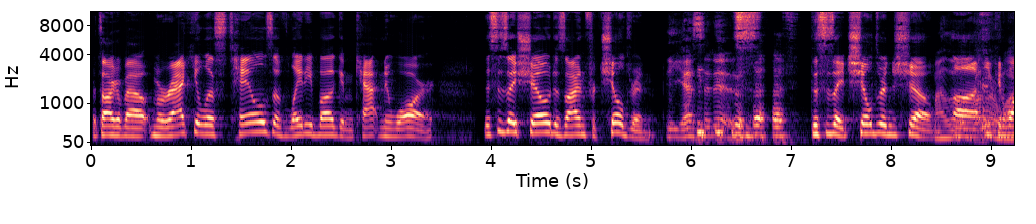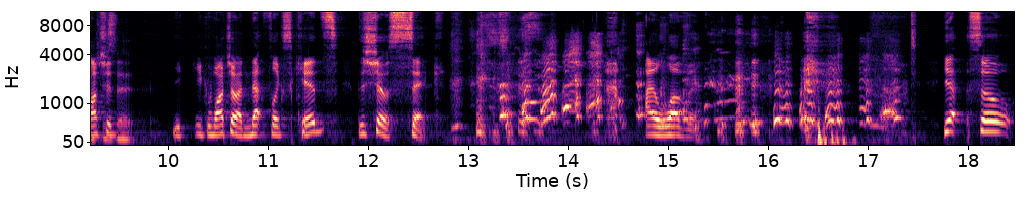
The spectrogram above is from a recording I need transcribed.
we're talking about Miraculous Tales of Ladybug and Cat Noir. This is a show designed for children. yes, it is. This is a children's show. My little Uh, you can watch it. it. You, you can watch it on Netflix Kids. This show's sick. I love it. yeah. So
